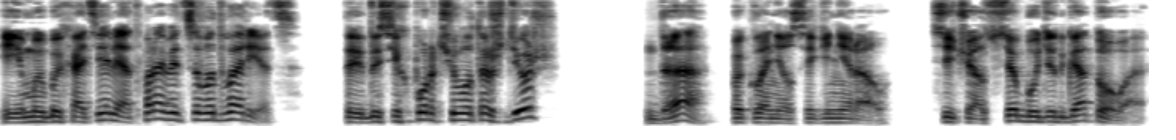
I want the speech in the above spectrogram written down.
И мы бы хотели отправиться во дворец. Ты до сих пор чего-то ждешь? Да, поклонился генерал. Сейчас все будет готово.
